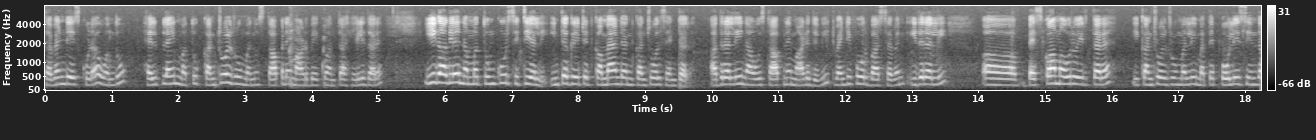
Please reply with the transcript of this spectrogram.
ಸೆವೆನ್ ಡೇಸ್ ಕೂಡ ಒಂದು ಹೆಲ್ಪ್ಲೈನ್ ಮತ್ತು ಕಂಟ್ರೋಲ್ ರೂಮನ್ನು ಸ್ಥಾಪನೆ ಮಾಡಬೇಕು ಅಂತ ಹೇಳಿದ್ದಾರೆ. ಈಗಾಗಲೇ ನಮ್ಮ ತುಮಕೂರು ಸಿಟಿಯಲ್ಲಿ integrated command and control centre ಅದರಲ್ಲಿ ನಾವು ಸ್ಥಾಪನೆ ಮಾಡಿದ್ದೀವಿ. ಟ್ವೆಂಟಿ ಫೋರ್ ಬಾರ್ ಸೆವೆನ್ ಇದರಲ್ಲಿ ಬೆಸ್ಕಾಮ್ ಅವರು ಇರ್ತಾರೆ. ಈ ಕಂಟ್ರೋಲ್ ರೂಮಲ್ಲಿ ಮತ್ತು ಪೊಲೀಸಿಂದ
